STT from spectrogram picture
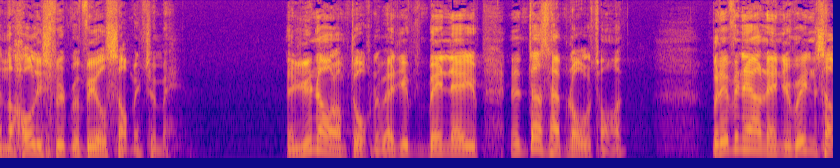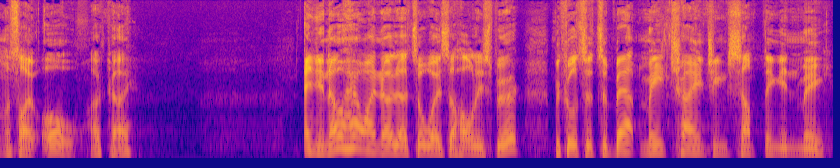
and the Holy Spirit reveals something to me. Now, you know what I'm talking about. You've been there, you've, and it doesn't happen all the time. But every now and then you're reading something that's like, oh, okay. And you know how I know that's always the Holy Spirit? Because it's about me changing something in me.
